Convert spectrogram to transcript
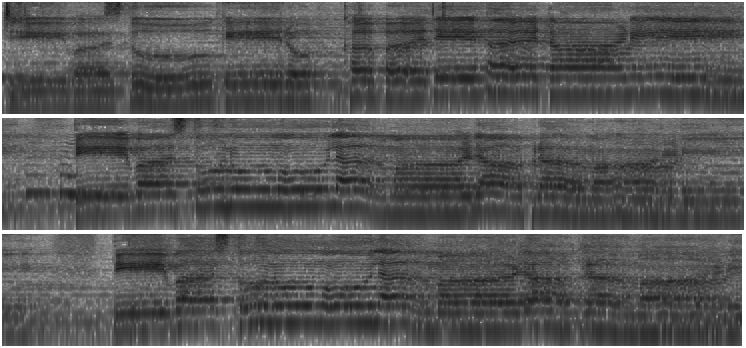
જે વસ્તુ કેરો ખપજે મળ્યા પ્રમાણે તે વસ્તુનું મૂલ મળ્યા પ્રમાણે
